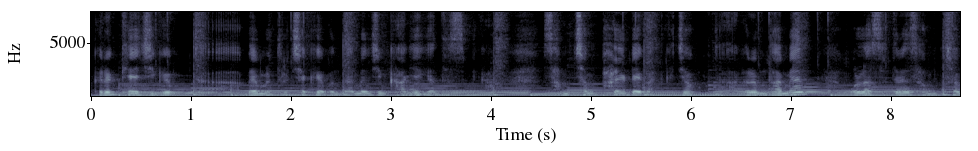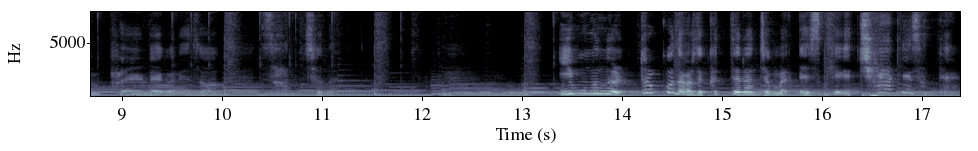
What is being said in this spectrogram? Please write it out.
그렇게 지금 자 매물들을 체크해 본다면 지금 가격이 어떻습니까 3,800원 그죠 자 그렇다면 올랐을 때는 3,800원에서 4,000원 이 부분을 뚫고 나가서 그때는 정말 SK의 최악의 사태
